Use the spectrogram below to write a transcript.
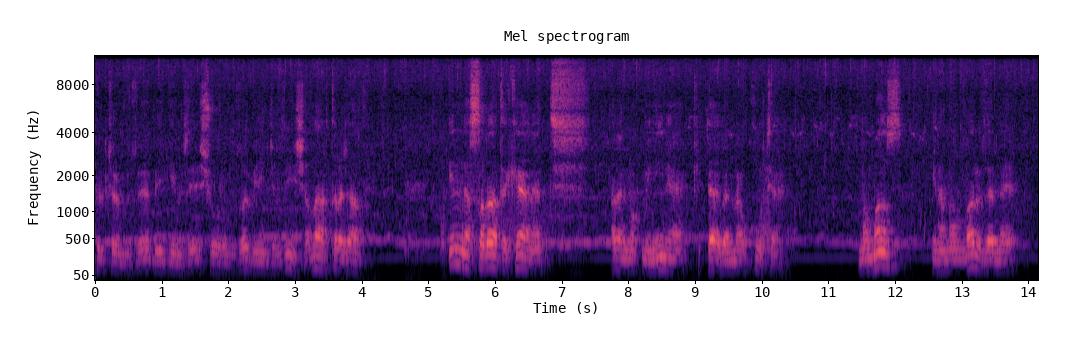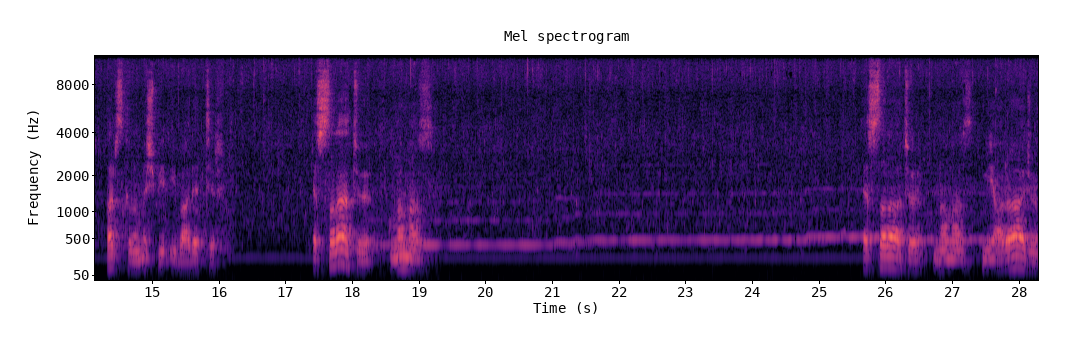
kültürümüzü, bilgimizi, şuurumuzu, bilincimizi inşallah artıracağız. İnne salate kânet alel mu'minine kitaben mevkûte. Namaz, inananlar üzerine farz kılınmış bir ibadettir. Es-salatu, namaz, Es-salatu namaz mi'racun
